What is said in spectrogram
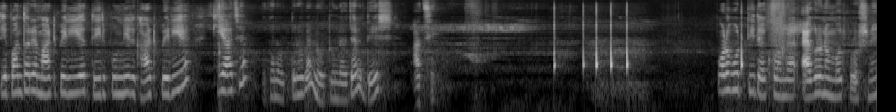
তেপান্তরের মাঠ পেরিয়ে তীরপুণ্যের ঘাট পেরিয়ে কি আছে? এখানে উত্তর হবে নতুন রাজার দেশ আছে। পরবর্তী দেখো আমরা এগারো নম্বর প্রশ্নে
